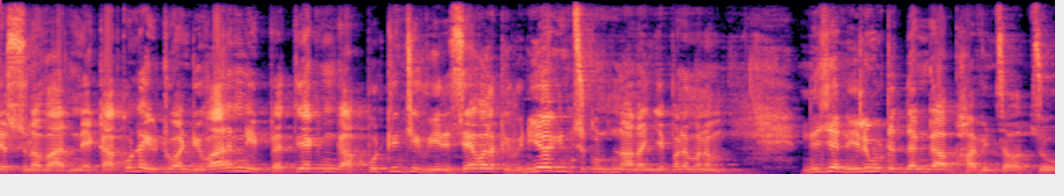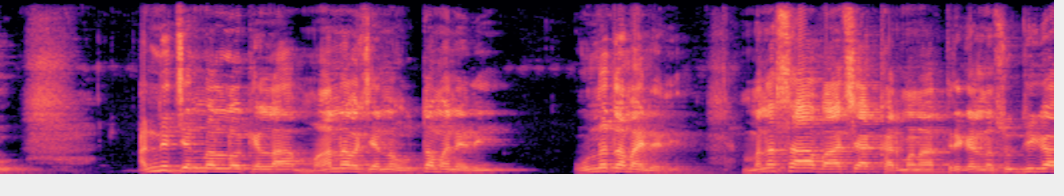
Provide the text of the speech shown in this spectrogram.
చేస్తున్న వారినే కాకుండా ఇటువంటి వారిని ప్రత్యేకంగా పుట్టించి వీరి సేవలకు వినియోగించుకుంటున్నారని చెప్పని మనం నిజ నిలువుటద్దంగా భావించవచ్చు. అన్ని జన్మల్లోకెల్లా మానవ జన్మ ఉత్తమమైనది ఉన్నతమైనది. మనసా వాచ కర్మణ త్రికరణ శుద్ధిగా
